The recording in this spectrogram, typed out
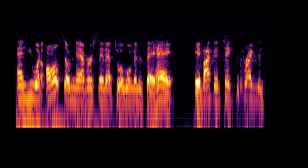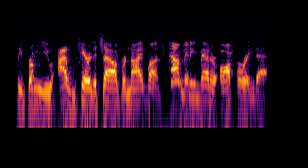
And you would also never say that to a woman and say hey if I could take the pregnancy from you, I would carry the child for nine months. How many men are offering that?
